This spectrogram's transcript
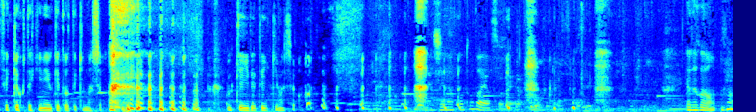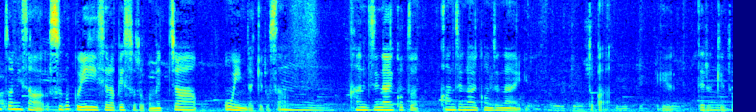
積極的に受け取っていきましょう。受け入れていきましょう。大事なことだよそれ。いやだから本当にさすごくいいセラピストとかめっちゃ多いんだけどさ、うん。感じないこと感じない感じないとか言ってるけど、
